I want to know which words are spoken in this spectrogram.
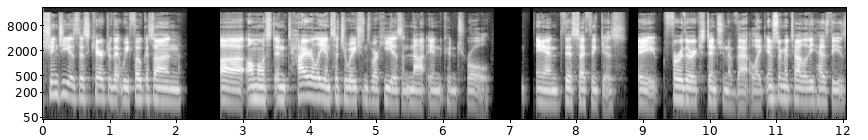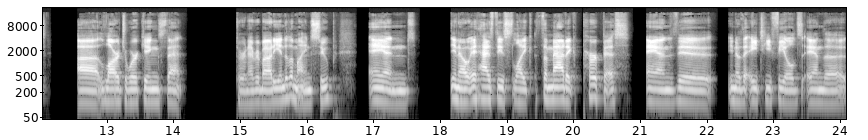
Shinji is this character that we focus on uh almost entirely in situations where he is not in control. And this I think is a further extension of that. Like instrumentality has these uh large workings that turn everybody into the mind soup and you know it has this like thematic purpose and the you know the AT fields and the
